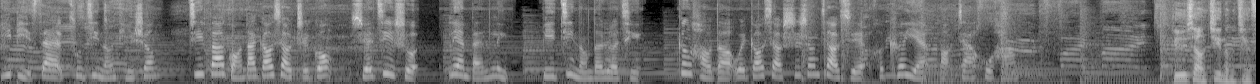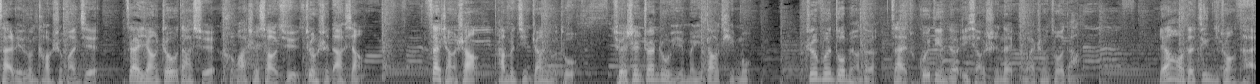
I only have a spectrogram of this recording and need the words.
以比赛促技能提升，激发广大高校职工学技术、练本领。比技能的热情，更好地为高校师生教学和科研保驾护航。第一项技能竞赛理论考试环节在扬州大学荷花池校区正式打响。赛场上，他们紧张有度，全神专注于每一道题目，争分夺秒地在规定的一小时内完成作答。良好的竞技状态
